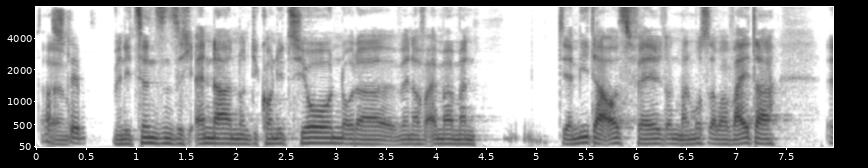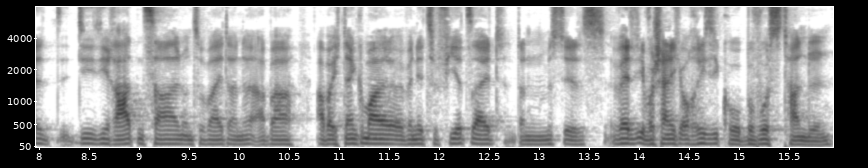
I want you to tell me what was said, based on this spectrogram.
Das Ähm, stimmt. Wenn die Zinsen sich ändern und die Konditionen oder wenn auf einmal man der Mieter ausfällt und man muss aber weiter äh, die, die Raten zahlen und so weiter, ne? Aber, aber ich denke mal, wenn ihr zu viert seid, dann müsst ihr das, werdet ihr wahrscheinlich auch risikobewusst handeln.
